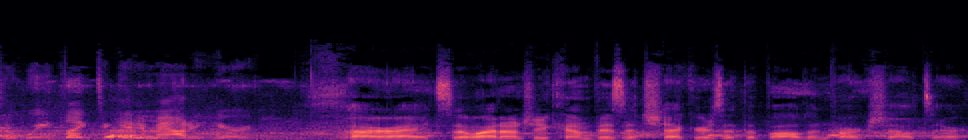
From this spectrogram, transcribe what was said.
So we'd like to get him out of here. all right. So why don't you come visit Checkers at the Baldwin Park Shelter?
